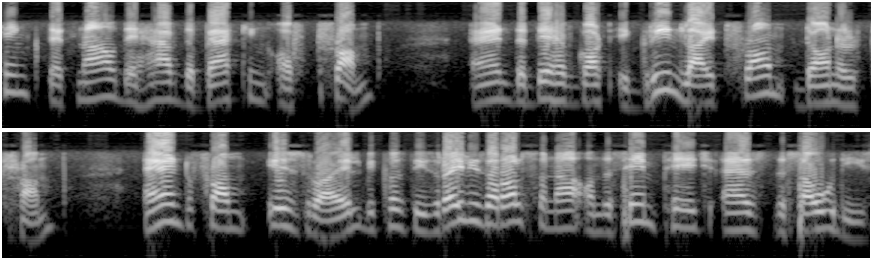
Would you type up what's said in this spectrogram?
think that now they have the backing of Trump and that they have got a green light from Donald Trump and from Israel because the Israelis are also now on the same page as the Saudis.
